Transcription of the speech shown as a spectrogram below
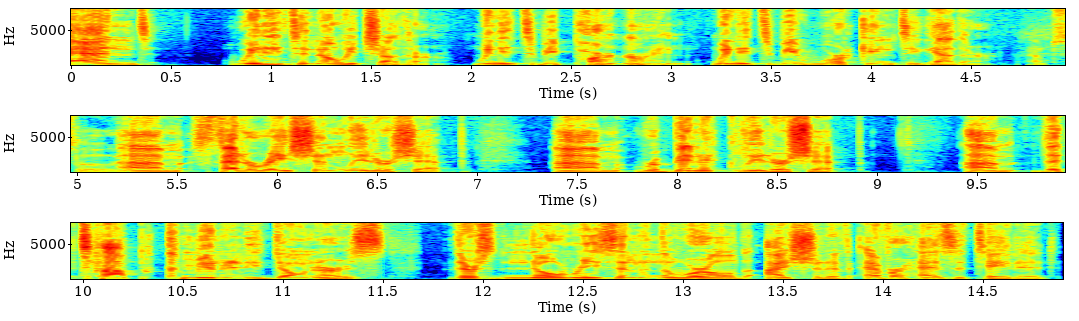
And we need to know each other. We need to be partnering. We need to be working together. Absolutely. Um, federation leadership, um, rabbinic leadership, um, the top community donors. There's no reason in the world I should have ever hesitated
